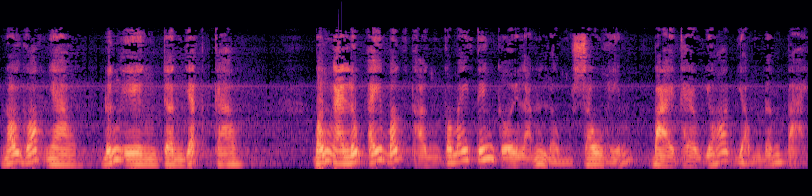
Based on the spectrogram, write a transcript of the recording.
nói gót nhau, đứng yên trên vách cao. Bỗng ngay lúc ấy bất thần có mấy tiếng cười lạnh lùng sâu hiểm, bài theo gió vọng đến tai.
